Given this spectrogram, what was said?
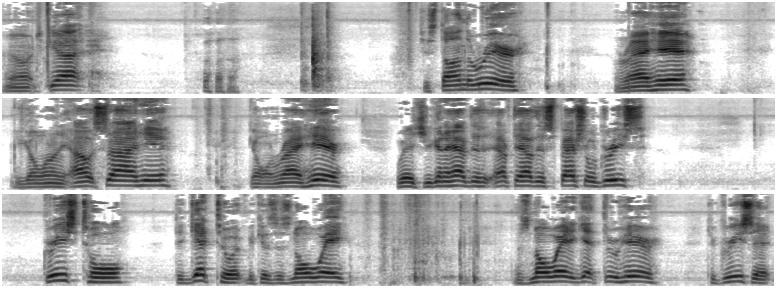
Now it's got just on the rear, right here. You got one on the outside here going right here, which you're going to have to have to have this special grease grease tool to get to it because there's no way there's no way to get through here to grease it.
